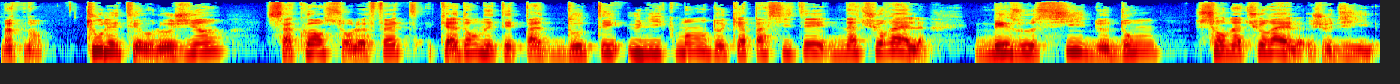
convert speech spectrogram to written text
Maintenant, tous les théologiens s'accordent sur le fait qu'Adam n'était pas doté uniquement de capacités naturelles, mais aussi de dons surnaturels. Je dis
